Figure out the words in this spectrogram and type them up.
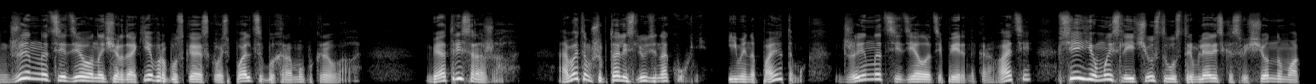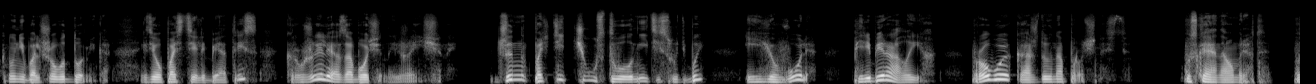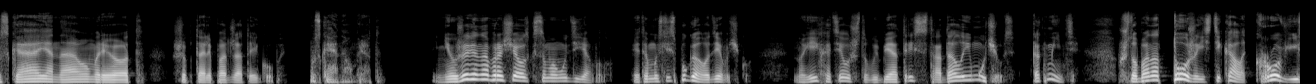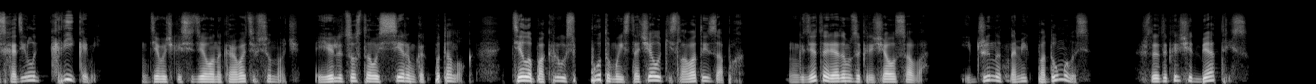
Джинна сидела на чердаке, пропуская сквозь пальцы бахрому покрывала. Беатрис рожала. Об этом шептались люди на кухне. Именно поэтому Джиннет сидела теперь на кровати, все ее мысли и чувства устремлялись к освещенному окну небольшого домика, где у постели Беатрис кружили озабоченные женщины. Джиннет почти чувствовала нити судьбы, и ее воля перебирала их, пробуя каждую на прочность. «Пускай она умрет, пускай она умрет», — шептали поджатые губы. «Пускай она умрет». Неужели она обращалась к самому дьяволу? Эта мысль испугала девочку но ей хотелось, чтобы Беатрис страдала и мучилась, как Минти, чтобы она тоже истекала кровью и исходила криками. Девочка сидела на кровати всю ночь. Ее лицо стало серым, как потолок. Тело покрылось потом и источало кисловатый запах. Где-то рядом закричала сова. И Джинет на миг подумалась, что это кричит Беатрис.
